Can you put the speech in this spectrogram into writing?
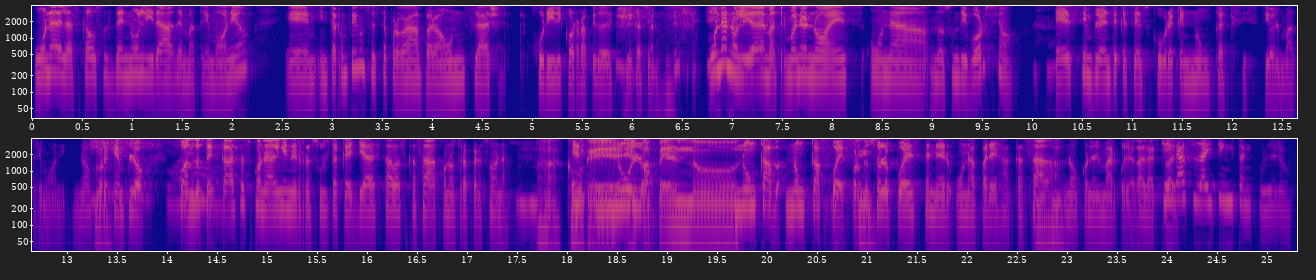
una de las causas de nulidad de matrimonio eh, interrumpimos este programa para un flash jurídico rápido de explicación. Una nulidad de matrimonio no es, una, no es un divorcio, Ajá. es simplemente que se descubre que nunca existió el matrimonio, ¿no? Por Ujú. ejemplo, cuando te casas con alguien y resulta que ya estabas casada con otra persona. Ajá, como Es que el nulo. papel no... Nunca, nunca fue, porque Sí. solo puedes tener una pareja casada. ¿no? Con el marco legal Qué actual. gaslighting tan culero.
